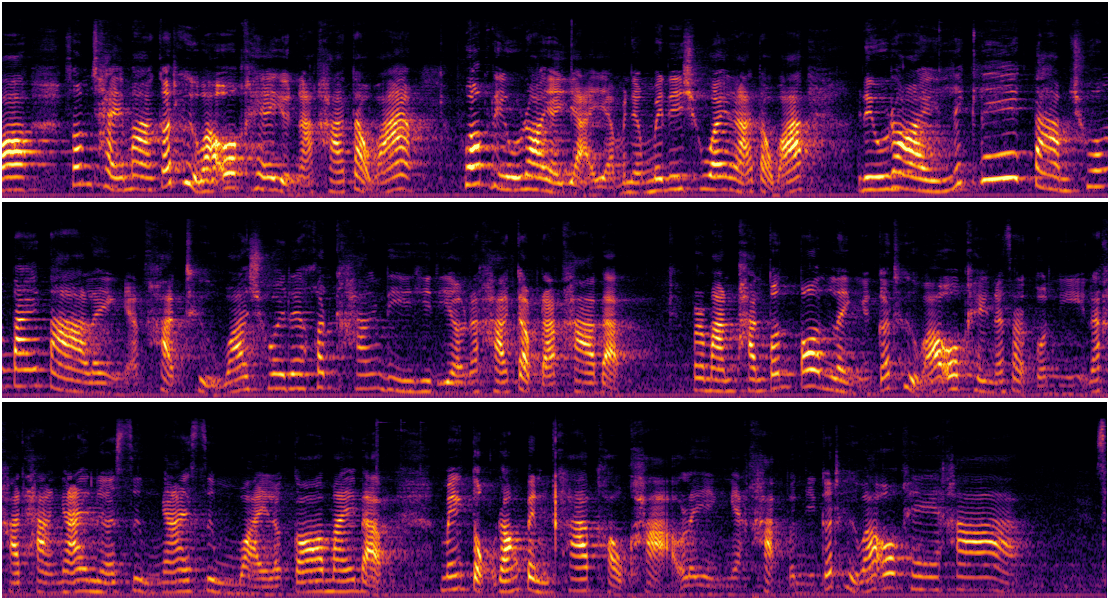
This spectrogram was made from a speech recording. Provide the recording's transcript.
ก็ส้มใช้มาก็ถือว่าโอเคอยู่นะคะ แต่ว่าพวกริ้วรอยใหญ่ๆอะมันยังไม่ได้ช่วยนะ แต่ว่า ริ้วรอยเล็กๆ ตามช่วงใต้ตาอะไรอย่างเงี้ยค่ะ ถือว่าช่วยได้ค่อนข้างดีทีเดียวนะคะ กับราคาแบบประมาณพันต้นๆอะไรอย่างเงี้ยก็ถือว่าโอเคนะสำหรับตัวนี้นะคะ ทานง่ายเนื้อซึมง่ายซึมไวแล้วก็ไม่แบบไม่ตกร่องเป็นคราบขาวๆอะไรอย่างเงี้ยค่ะ ตัวนี้ก็ถือว่าโอเคค่ะส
